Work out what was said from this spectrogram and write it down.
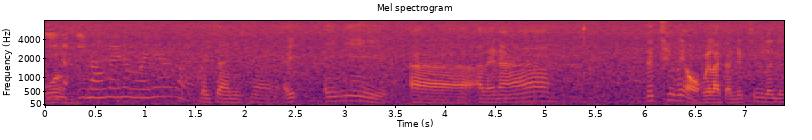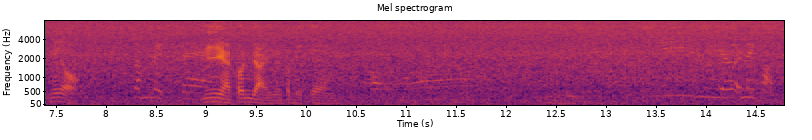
อีนอีน้องน้อยๆเนี่ยเหรอ ไม่ใช่ไม่ใช่ไอ้ไอ้นี่อ่าอะไรนะนึกชื่อไม่ออกเวลาจะนึกชื่อแล้วนึกไม่ออกสำเร็จแดงนี่ไงต้นใหญ่เนี่ยตะเบ็ดแดงอ๋อที่มีเยอะในเกาะเส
